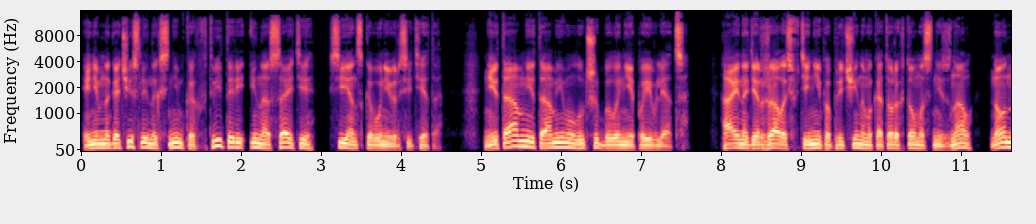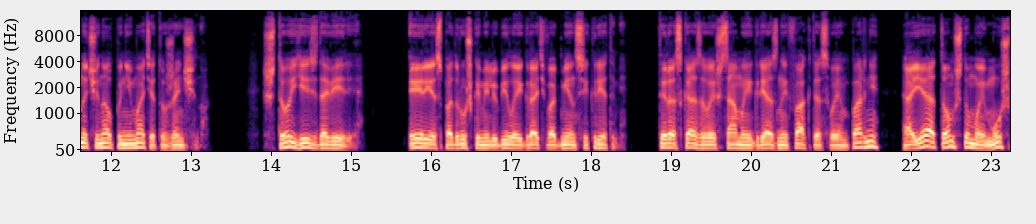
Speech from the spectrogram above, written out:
и немногочисленных снимках в Твиттере и на сайте Сиенского университета. Ни там, ни там ему лучше было не появляться. Айна держалась в тени по причинам, о которых Томас не знал, но он начинал понимать эту женщину. Что есть доверие? Эрия с подружками любила играть в обмен секретами. Ты рассказываешь самые грязные факты о своем парне, а я о том, что мой муж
